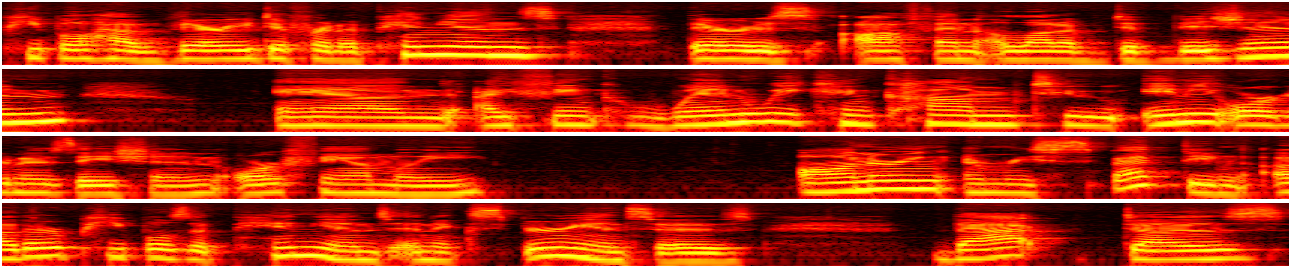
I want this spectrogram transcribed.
people have very different opinions. There's often a lot of division and I think when we can come to any organization or family honoring and respecting other people's opinions and experiences, that does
